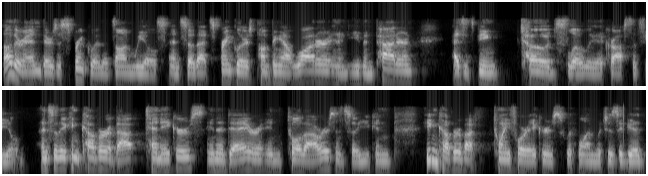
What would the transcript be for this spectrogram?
other end, there's a sprinkler that's on wheels. And so that sprinkler is pumping out water in an even pattern as it's being towed slowly across the field. And so they can cover about 10 acres in a day or in 12 hours. And so you can you can cover about 24 acres with one, which is a good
